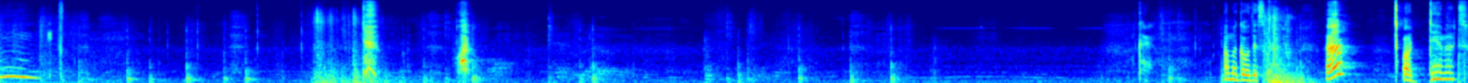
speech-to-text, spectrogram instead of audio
Mm. I'm gonna go this way. Huh? Oh, damn it.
